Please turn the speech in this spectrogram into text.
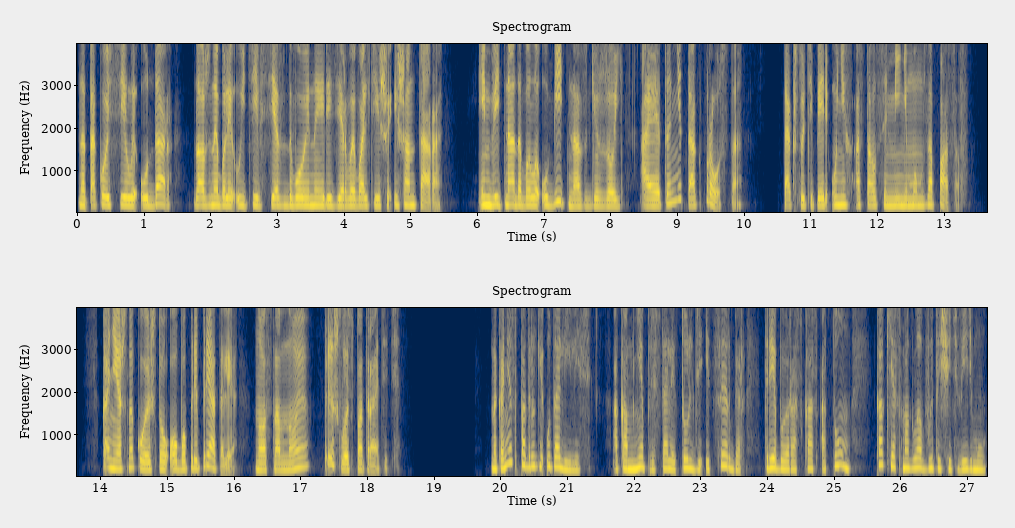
На такой силы удар должны были уйти все сдвоенные резервы Вальтиши и Шантара. Им ведь надо было убить нас с Гюзой, а это не так просто. Так что теперь у них остался минимум запасов. Конечно, кое-что оба припрятали, но основное пришлось потратить. Наконец подруги удалились, а ко мне пристали Тольди и Цербер, требуя рассказ о том, как я смогла вытащить ведьму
